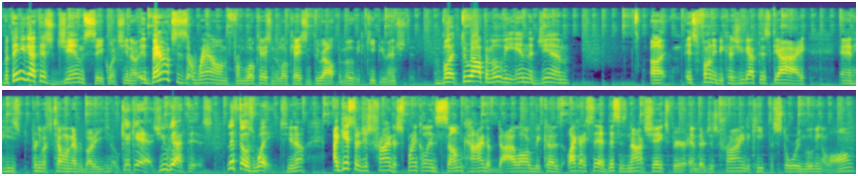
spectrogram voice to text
But then you got this gym sequence, you know, it bounces around from location to location throughout the movie to keep you interested. But throughout the movie in the gym, uh, it's funny because you got this guy and he's pretty much telling everybody, you know, kick ass, you got this, lift those weights, you know? I guess they're just trying to sprinkle in some kind of dialogue because, like I said, this is not Shakespeare and they're just trying to keep the story moving along.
